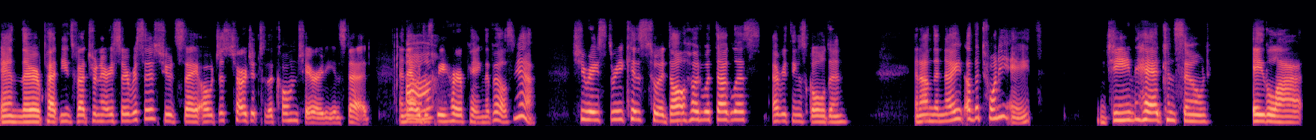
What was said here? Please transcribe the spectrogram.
and their pet needs veterinary services, she would say, Oh, just charge it to the Cone Charity instead. And that would just be her paying the bills. Yeah. She raised three kids to adulthood with Douglas. Everything's golden. And on the night of the 28th, Jean had consumed a lot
